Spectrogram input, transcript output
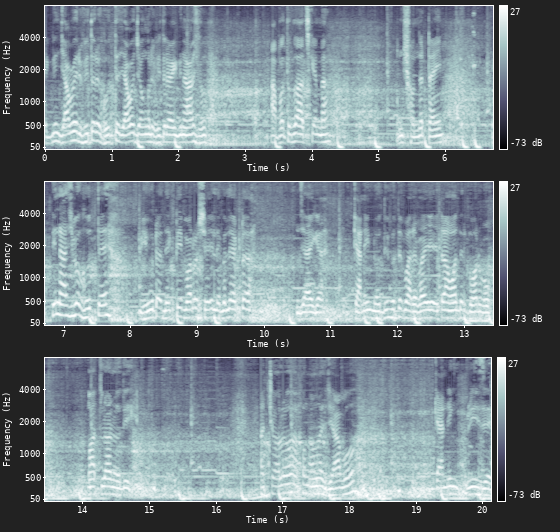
একদিন যাব এর ভিতরে, ঘুরতে যাব জঙ্গলের ভিতরে, একদিন আসব। আপাতত আজকে না সন্ধ্যার টাইম একদিন আসব ঘুরতে ভিউটা দেখতেই পারো, সেই লেভেলে একটা জায়গা। ক্যানিং নদী হতে পারে ভাই, এটা আমাদের গর্ব। মাতলা নদী। আর চলো এখন আমরা যাব ক্যানিং ব্রিজে।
